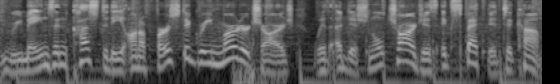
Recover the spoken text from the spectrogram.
He remains in custody on a first degree murder charge with additional charges expected to come.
